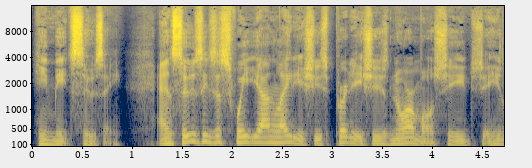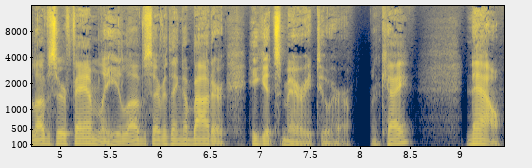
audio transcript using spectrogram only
he meets Susie, and Susie's a sweet young lady. She's pretty. She's normal. She, she he loves her family. He loves everything about her. He gets married to her. Okay, now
